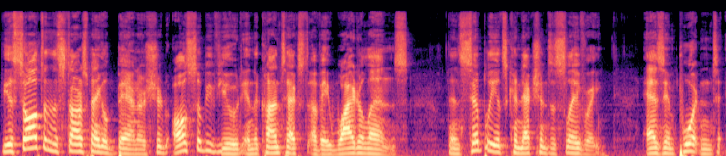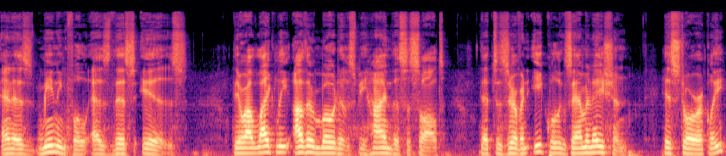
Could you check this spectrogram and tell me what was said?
The assault on the Star Spangled Banner should also be viewed in the context of a wider lens than simply its connection to slavery, as important and as meaningful as this is. There are likely other motives behind this assault that deserve an equal examination. Historically,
